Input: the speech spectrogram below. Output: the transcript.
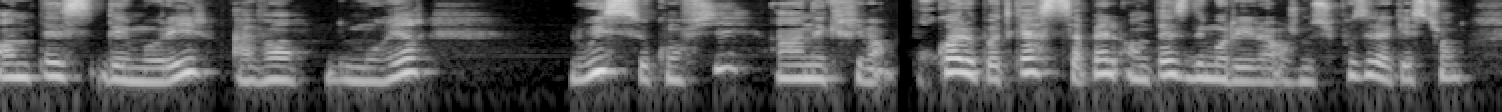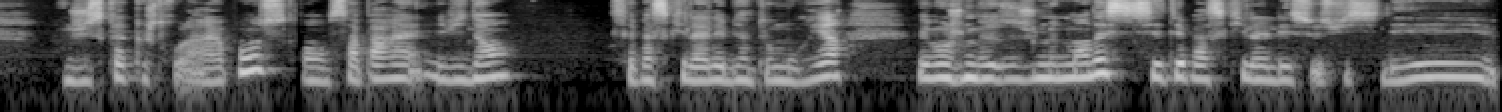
Antes de morir, avant de mourir, Luis se confie à un écrivain. Pourquoi le podcast s'appelle Antes de Alors je me suis posé la question jusqu'à que je trouve la réponse. Bon, ça paraît évident, c'est parce qu'il allait bientôt mourir. Mais bon, je me, je me demandais si c'était parce qu'il allait se suicider,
